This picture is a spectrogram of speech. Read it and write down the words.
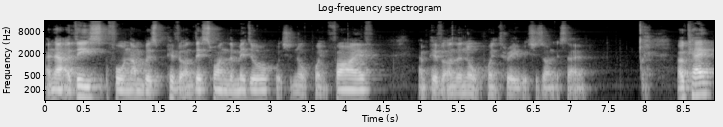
and out of these four numbers, pivot on this one, the middle, which is 0.5, and pivot on the 0.3, which is on its own. Okay,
